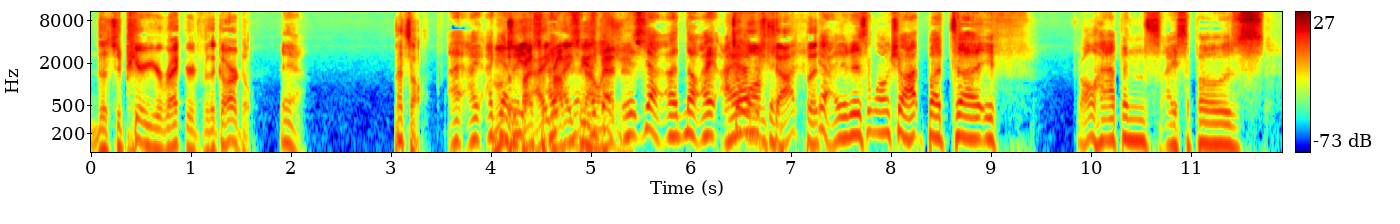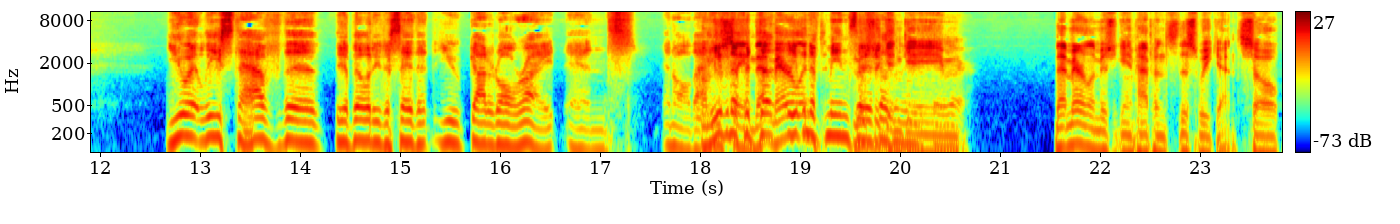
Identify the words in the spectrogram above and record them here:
the superior record for the Cardinal. yeah. That's all. I, I, I I'm get it. surprised I, I, I, season I get madness. it. Yeah, uh, no, I, I It's a long understand. shot, but- yeah, it is a long shot. But uh, if it all happens, I suppose you at least have the the ability to say that you got it all right and and all that. I'm even just if saying it that does, even if it means that it Michigan doesn't mean that they're game there. That Maryland Michigan game happens this weekend, so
